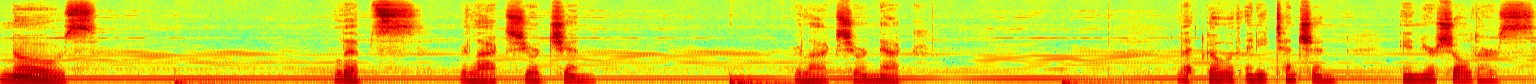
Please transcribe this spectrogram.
nose, lips. Relax your chin. Relax your neck. Let go of any tension in your shoulders.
